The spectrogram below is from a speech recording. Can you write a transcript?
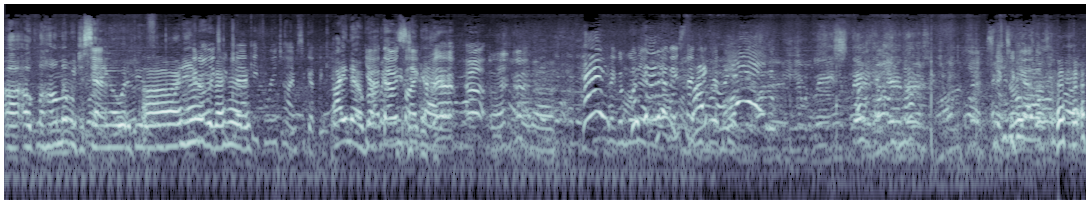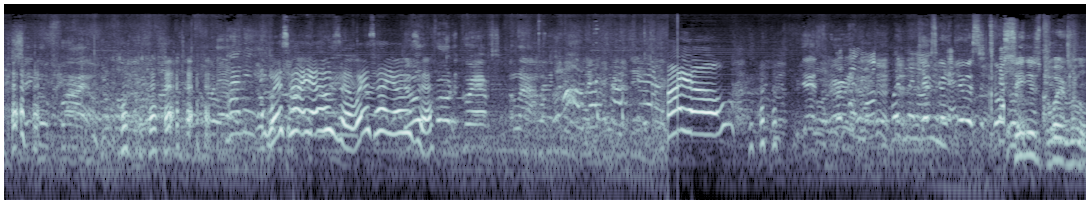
uh, Oklahoma, we just sang Oh What a Beautiful Oh, I Morning. heard it, I heard it. three times to get the cake. I know, but Yeah, that was like, you got uh, uh, uh. Hey, we're going to, yeah, they said you were Please stay together. stick together. Single file. Where's Hyoza? Where's No Hyoza? photographs allowed. Hyo! Yeah. What went on here? Seniors boy rule.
